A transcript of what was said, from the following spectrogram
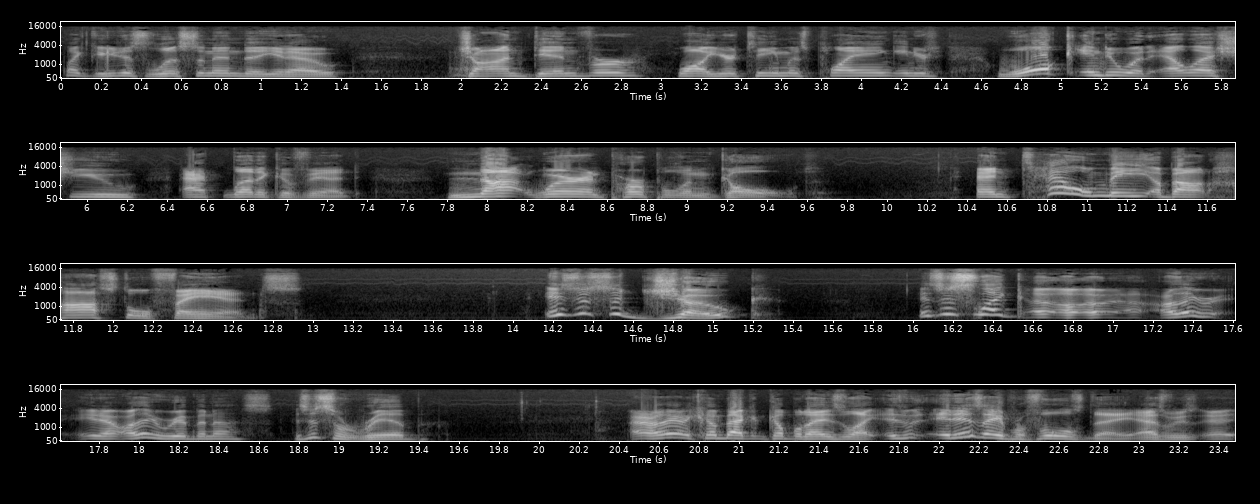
Like are you just listening to you know John Denver while your team is playing, and you walk into an LSU athletic event not wearing purple and gold and tell me about hostile fans. Is this a joke? Is this like uh, uh, are they you know are they ribbing us? Is this a rib? Are they gonna come back in a couple days like it it is April Fool's Day as we uh,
